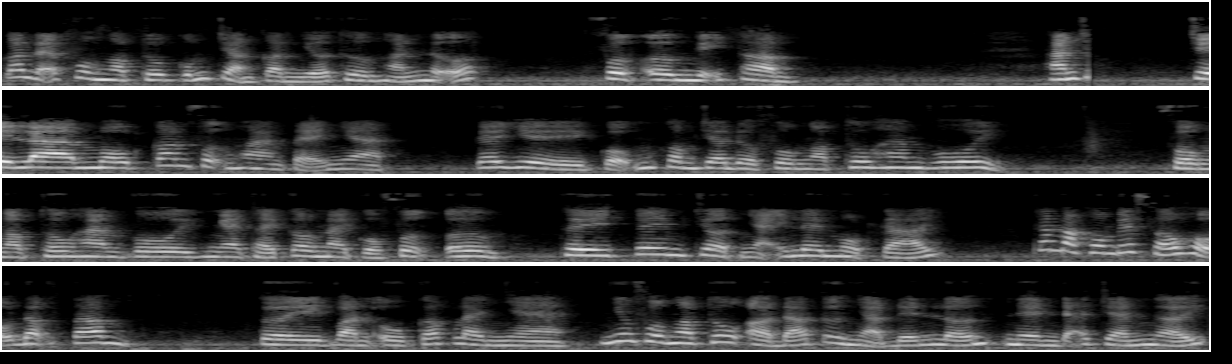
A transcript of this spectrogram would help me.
có lẽ phù ngọc thu cũng chẳng còn nhớ thương hắn nữa. Phượng ương nghĩ thầm. Hắn chỉ là một con phượng hoàng tẻ nhạt, cái gì cũng không cho được phù ngọc thu ham vui phù ngọc thu ham vui, nghe thấy câu này của phượng ương, thì tim chợt nhảy lên một cái. Thế mà không biết xấu hổ động tâm. Tuy văn u cốc là nhà, nhưng phù ngọc thu ở đó từ nhỏ đến lớn nên đã chán ngấy.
